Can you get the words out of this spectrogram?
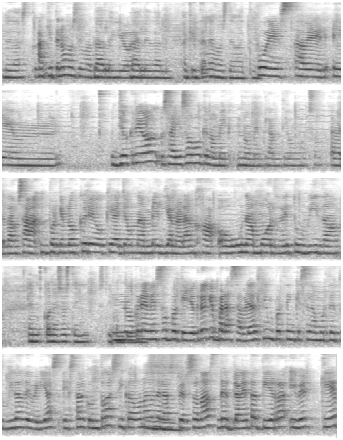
¿Le das tú? aquí tenemos debate Dale, ¿eh? dale, dale. Aquí tenemos debate. Pues, a ver, em, yo creo, o sea, es algo que no me, no me planteo mucho, la verdad. O sea, porque no creo que haya una media naranja o un amor de tu vida. En- con eso estoy, estoy. No creo en eso porque yo creo que para saber al 100% qué es el amor de tu vida deberías estar con todas y cada una de las Mm. personas del planeta Tierra y ver qué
